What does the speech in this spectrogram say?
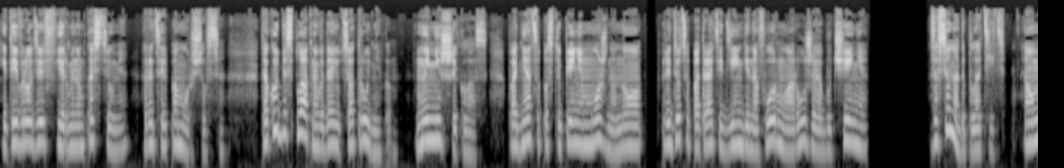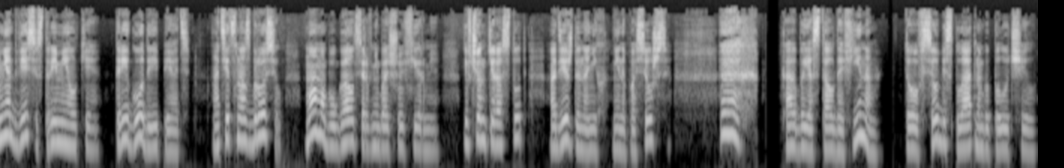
«И ты вроде в фирменном костюме», — рыцарь поморщился. «Такой бесплатно выдают сотрудникам. Мы низший класс. Подняться по ступеням можно, но придется потратить деньги на форму, оружие, обучение. За все надо платить. А у меня две сестры мелкие, три года и пять. Отец нас бросил, мама бухгалтер в небольшой фирме. Девчонки растут, одежды на них не напасешься. Эх, как бы я стал дофином, то все бесплатно бы получил.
